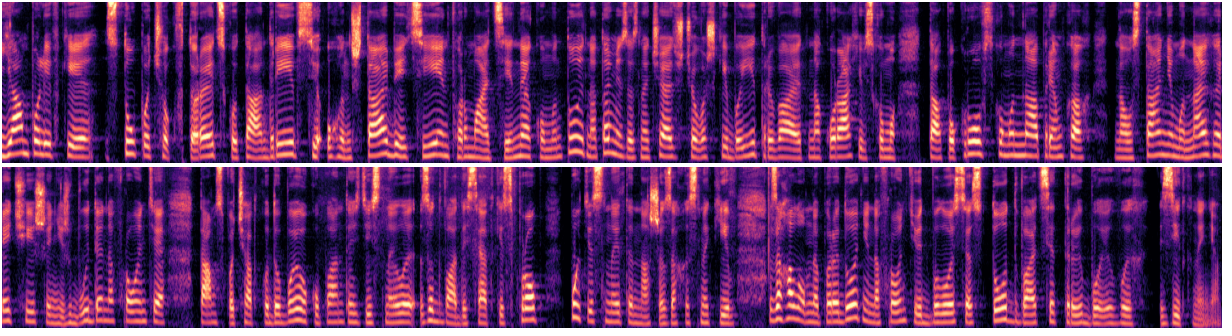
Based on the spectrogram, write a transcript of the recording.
Ямполівки, Ступочок в Торецьку та Андріївці у Генштабі цієї інформації не коментують. Натомість зазначають, що важкі бої тривають на Курахівському та Покровському напрямках. На останньому найгарячіше ніж буде на фронті. Там з початку доби окупанти здійснили зо два десятки спроб потіснити наших захисників. Загалом напередодні на фронті відбулося 123 бойових зіткнення.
